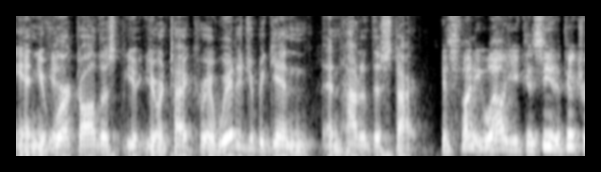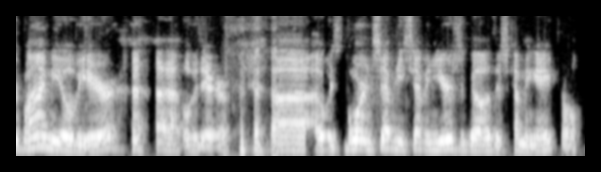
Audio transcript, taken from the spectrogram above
and you've Yeah. worked all this your, your entire career. Where did you begin and how did this start? It's funny. Well, you can see the picture behind me over here, over there. Uh, I was born 77 years ago, this coming April,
